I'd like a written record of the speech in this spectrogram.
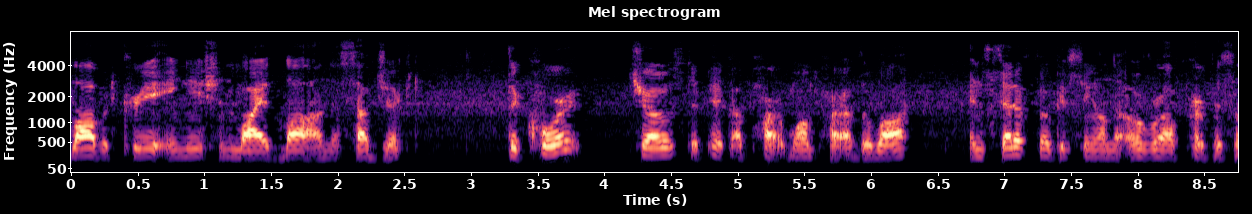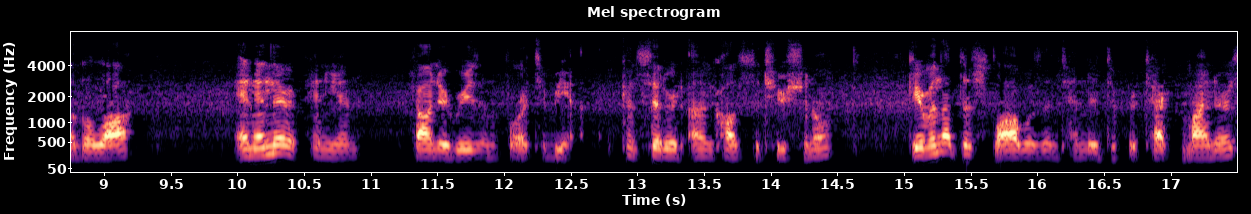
law would create a nationwide law on the subject. The court chose to pick apart one part of the law instead of focusing on the overall purpose of the law, and in their opinion, found a reason for it to be considered unconstitutional. Given that this law was intended to protect minors,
